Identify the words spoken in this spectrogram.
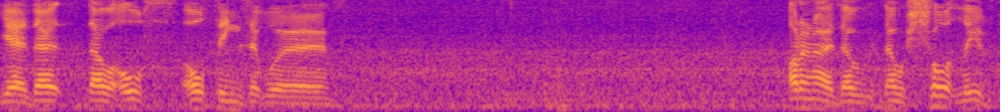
Yeah, they they were all all things that were. I don't know. They were, they were short lived.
